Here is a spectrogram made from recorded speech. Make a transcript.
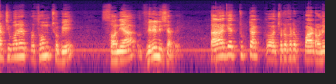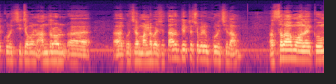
আমার জীবনের প্রথম ছবি সনিয়া ভিলেন হিসাবে। তার আগে টুকটাক ছোটখাটো পার্ট অনেক করেছি, যেমন আন্দোলন করেছিলাম মান্না ভাইয়ের সাথে। দু একটা ছবি এরকম করেছিলাম। আসসালামু আলাইকুম,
